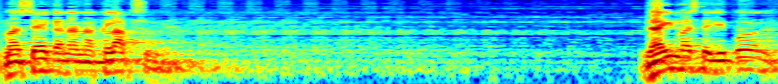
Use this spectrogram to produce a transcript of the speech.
μας έκαναν να κλάψουμε. Να είμαστε λοιπόν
